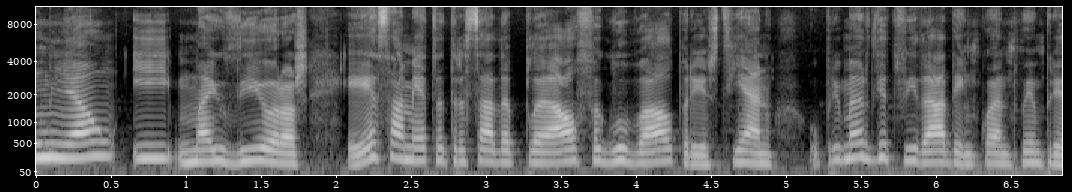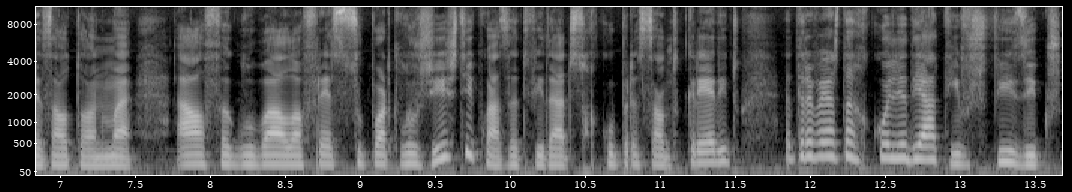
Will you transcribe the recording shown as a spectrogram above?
Um milhão e meio de euros. É essa a meta traçada pela Alfa Global para este ano, o primeiro de atividade enquanto empresa autónoma. A Alfa Global oferece suporte logístico às atividades de recuperação de crédito através da recolha de ativos físicos.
